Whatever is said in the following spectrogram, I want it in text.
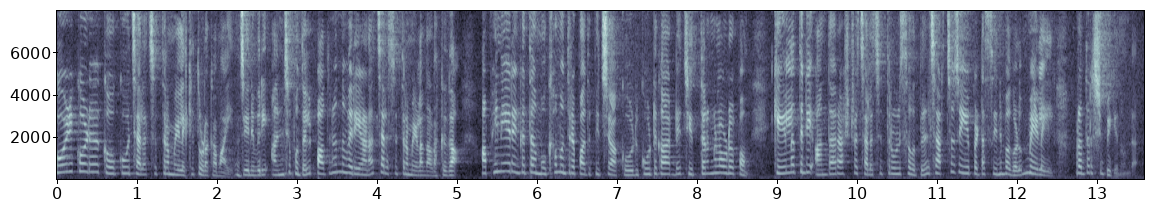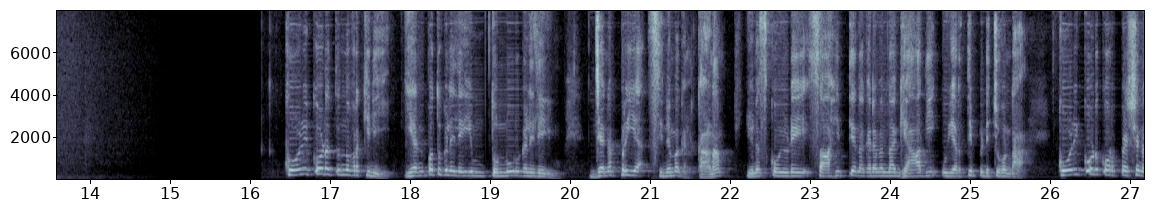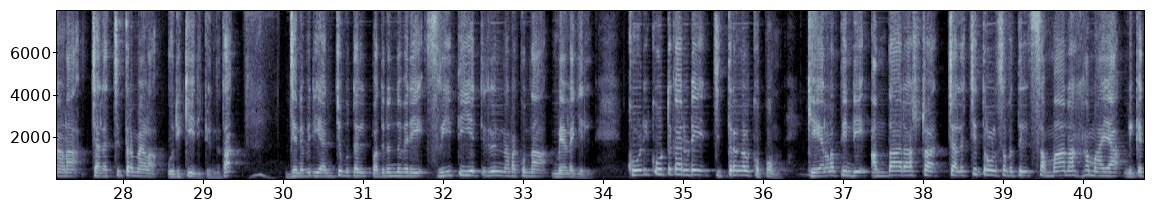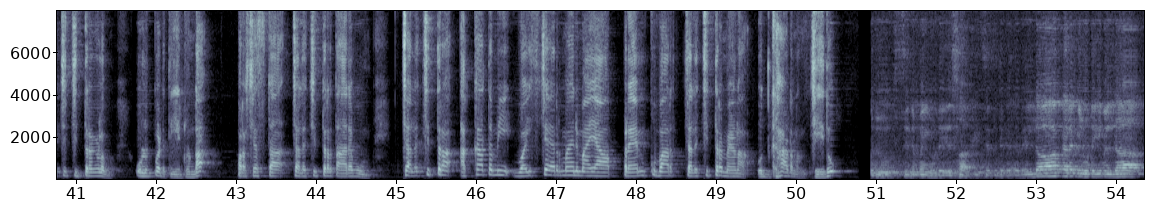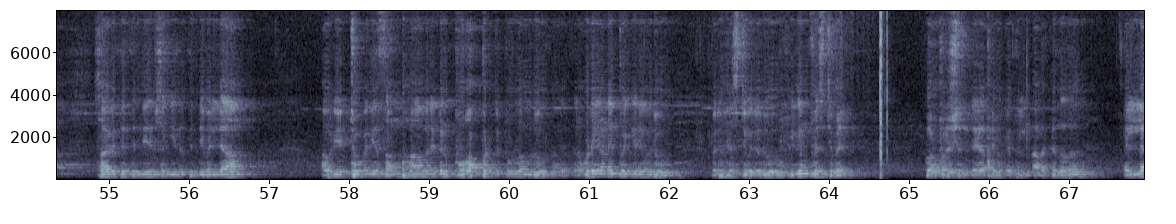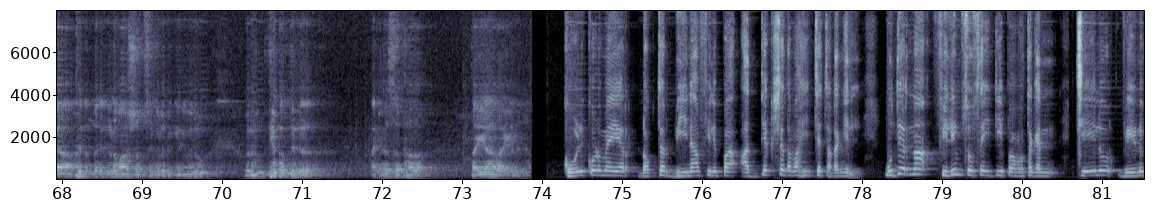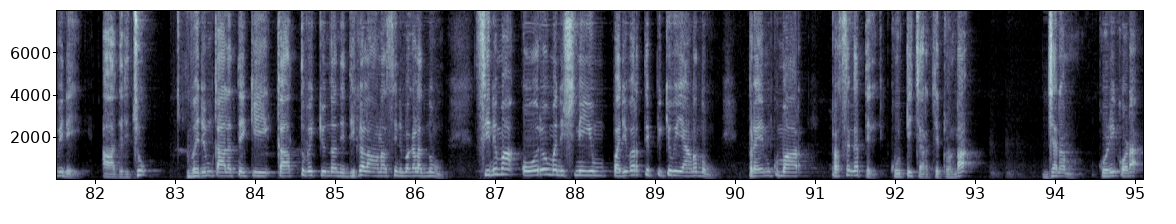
Kozhikode coco ചലച്ചിത്രമേളയ്ക്ക് തുടക്കമായി. ജനുവരി അഞ്ച് മുതൽ പതിനൊന്ന് വരെയാണ് ചലച്ചിത്രമേള നടക്കുക. അഭിനയ രംഗത്ത് മുഖമുദ്ര പതിപ്പിച്ച കോഴിക്കോട്ടുകാരുടെ ചിത്രങ്ങളോടൊപ്പം കേരളത്തിന്റെ അന്താരാഷ്ട്ര ചലച്ചിത്രോത്സവത്തിൽ ചർച്ച ചെയ്യപ്പെട്ട സിനിമകളും മേളയിൽ പ്രദർശിപ്പിക്കുന്നുണ്ട്. കോഴിക്കോടെത്തുന്നവർക്കിനി എൺപതുകളിലെയും തൊണ്ണൂറുകളിലെയും ജനപ്രിയ സിനിമകൾ കാണാം. യുനെസ്കോയുടെ സാഹിത്യ നഗരമെന്ന ഖ്യാതി ഉയർത്തിപ്പിടിച്ചുകൊണ്ട് കോഴിക്കോട് കോർപ്പറേഷനാണ് ചലച്ചിത്രമേള ഒരുക്കിയിരിക്കുന്നത്. ജനുവരി അഞ്ച് മുതൽ പതിനൊന്ന് വരെ ശ്രീ തിയേറ്ററിൽ നടക്കുന്ന മേളയിൽ കോഴിക്കോട്ടുകാരുടെ ചിത്രങ്ങൾക്കൊപ്പം കേരളത്തിന്റെ അന്താരാഷ്ട്ര ചലച്ചിത്രോത്സവത്തിൽ സമ്മാനാർഹമായ മികച്ച ചിത്രങ്ങളും ഉൾപ്പെടുത്തിയിട്ടുണ്ട്. പ്രശസ്ത ചലച്ചിത്ര താരവും ചലച്ചിത്ര അക്കാദമി വൈസ് ചെയർമാനുമായ പ്രേംകുമാർ ചലച്ചിത്രമേള ഉദ്ഘാടനം ചെയ്തു. ഒരു സിനിമയുടെ സാഹിത്യത്തിന്റെ എല്ലാ കലകളുടെയും എല്ലാ സാഹിത്യത്തിന്റെയും സംഗീതത്തിന്റെയും എല്ലാം അവർ ഏറ്റവും വലിയ സംഭാവനകൾ പുറപ്പെട്ടിട്ടുള്ള ഒരു അവിടെയാണ് ഇപ്പോൾ ഇങ്ങനെ ഒരു ഒരു ഫെസ്റ്റിവൽ ഒരു ഫിലിം ഫെസ്റ്റിവൽ കോർപ്പറേഷന്റെ ആഭിമുഖ്യത്തിൽ നടക്കുന്നത്. എല്ലാ അഭിനന്ദനങ്ങളും ആശംസകളും ഇങ്ങനെ ഒരു ഒരു ഉദ്യമത്തിന് നഗരസഭ തയ്യാറായത്. കോഴിക്കോട് മേയർ ഡോക്ടർ ബീന ഫിലിപ്പ അധ്യക്ഷത വഹിച്ച ചടങ്ങിൽ മുതിർന്ന ഫിലിം സൊസൈറ്റി പ്രവർത്തകൻ ചേലൂർ വേണുവിനെ ആദരിച്ചു. വരും കാലത്തേക്ക് കാത്തുവയ്ക്കുന്ന നിധികളാണ് സിനിമകളെന്നും സിനിമ ഓരോ മനുഷ്യനെയും പരിവർത്തിപ്പിക്കുകയാണെന്നും പ്രേംകുമാർ പ്രസംഗത്തിൽ കൂട്ടിച്ചേർത്തിട്ടുണ്ട്. ജനം കോഴിക്കോട്.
